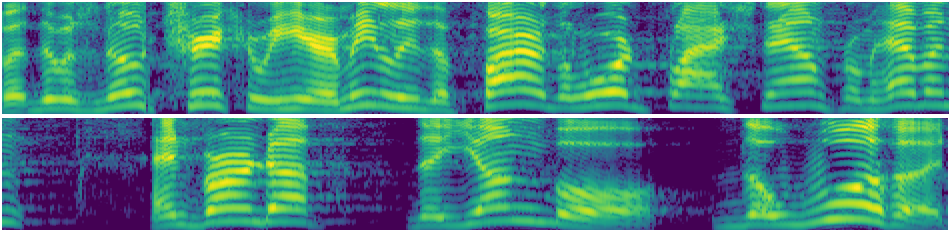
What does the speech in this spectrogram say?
But there was no trickery here. Immediately, the fire of the Lord flashed down from heaven and burned up the young bull, the wood,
